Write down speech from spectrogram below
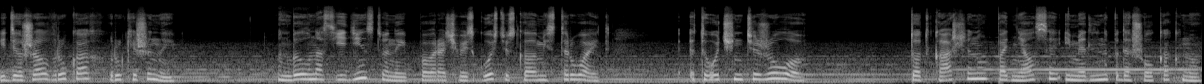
и держал в руках руки жены. «Он был у нас единственный», — поворачиваясь к гостю, сказал мистер Уайт. «Это очень тяжело». Тот кашлянул, поднялся и медленно подошел к окну.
